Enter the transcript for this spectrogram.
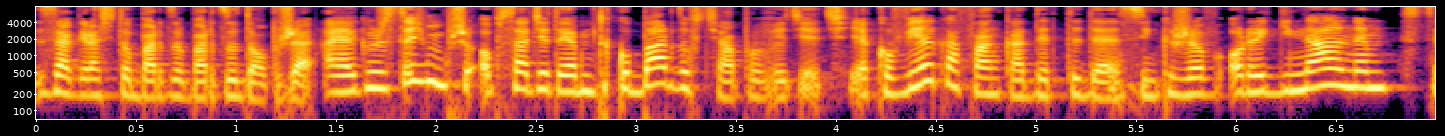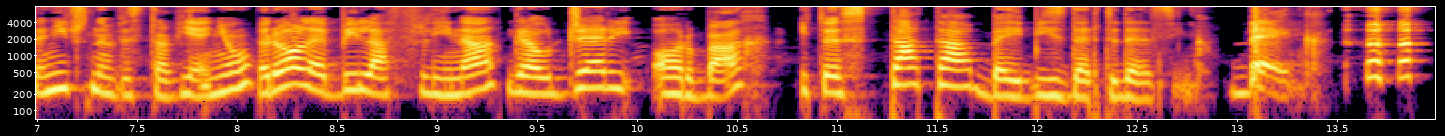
zagrać to bardzo, bardzo dobrze. A jak już jesteśmy przy obsadzie, to ja bym tylko bardzo chciała powiedzieć, jako wielka fanka Dirty Dancing, że w oryginalnym, scenicznym wystawieniu rolę Billa Flina grał Jerry Orbach i to jest tata baby z Dirty Dancing. Bang!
